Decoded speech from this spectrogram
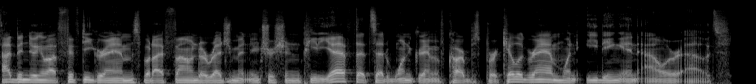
I've been doing about 50 grams, but I found a regiment nutrition PDF that said one gram of carbs per kilogram when eating an hour out.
